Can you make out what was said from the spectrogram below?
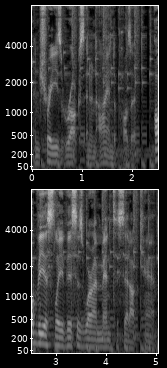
and trees, rocks, and an iron deposit. Obviously, this is where I'm meant to set up camp.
